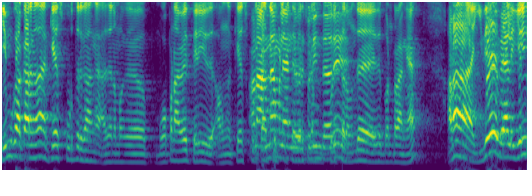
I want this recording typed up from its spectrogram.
திமுக காரங்க தான் கேஸ் கொடுத்துருக்காங்க. அது நமக்கு ஓப்பனாவே தெரியுது. அவங்க கேஸ். வந்து இது பண்றாங்க. ஆனா இதே வேளையில்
